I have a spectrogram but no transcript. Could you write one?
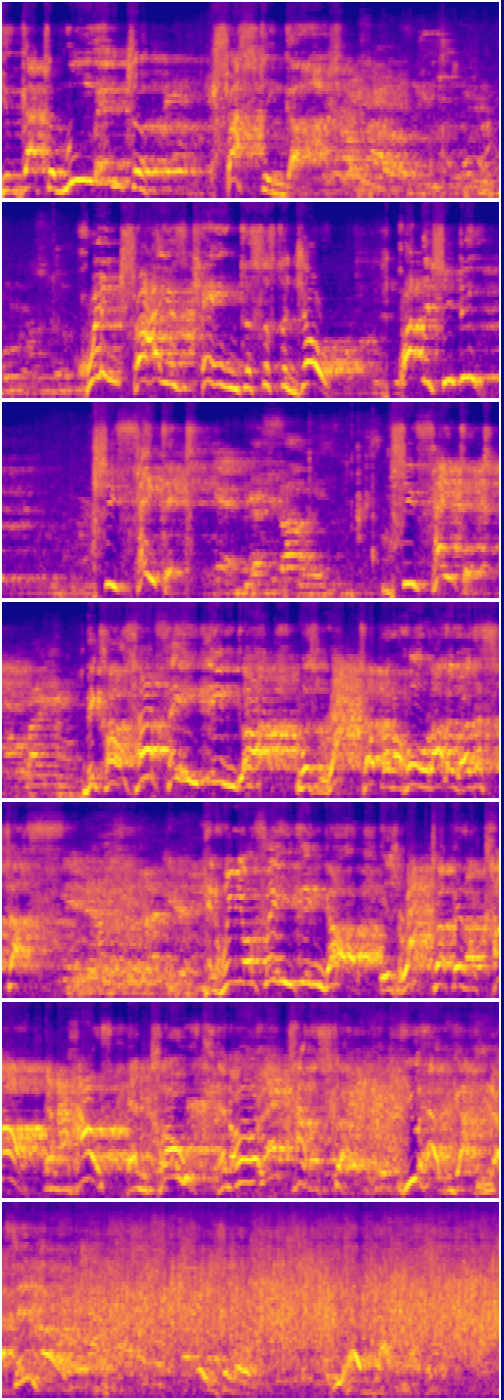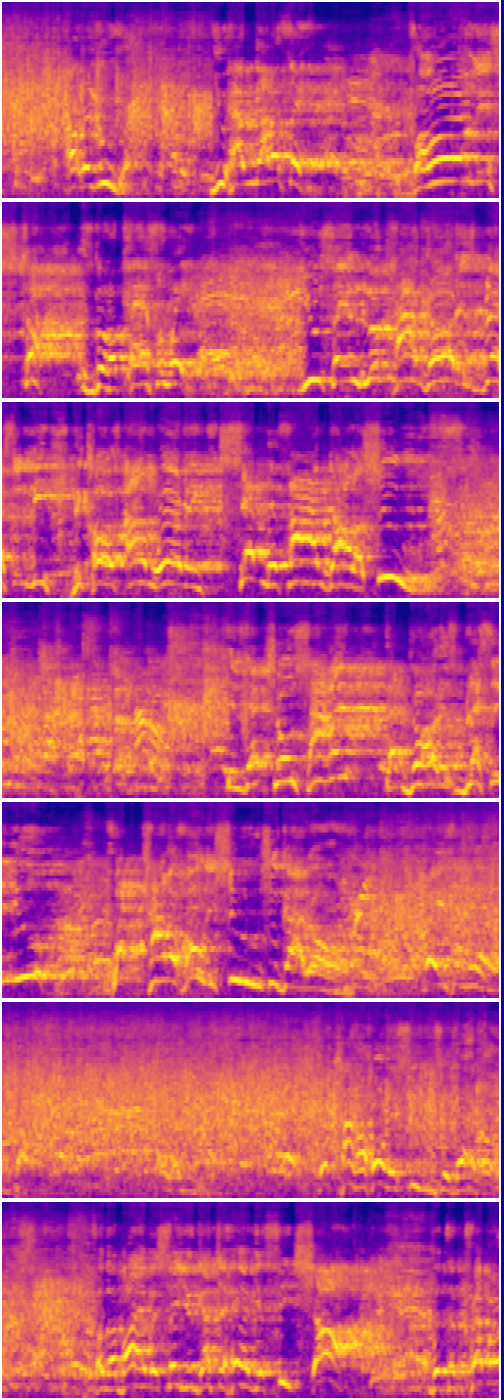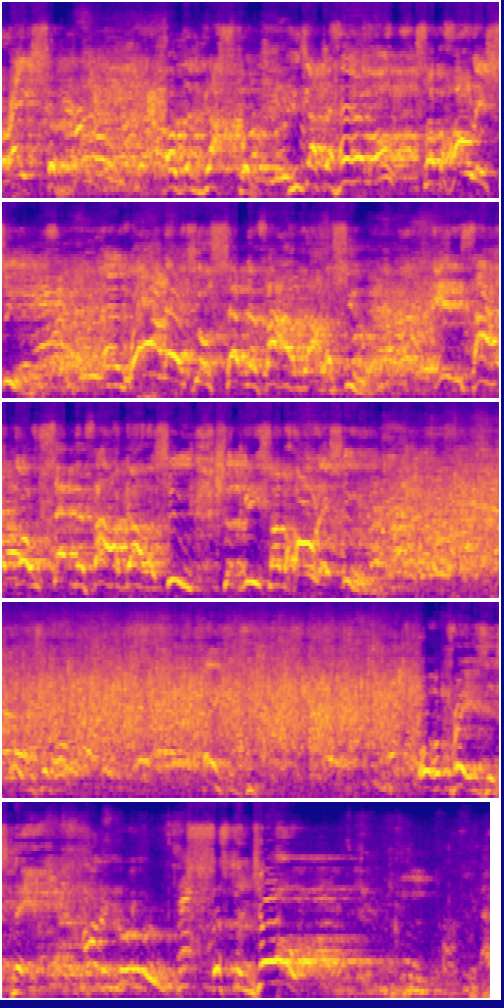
You've got to move into trusting God. When trials came to Sister Job, what did she do? She fainted. She fainted because her faith in God was wrapped up in a whole lot of other stuff. And when your faith in God is wrapped up in a car and a house That sign that God is blessing you? What kind of holy shoes you got on? Praise the Lord. What kind of holy shoes you got on? For the Bible says you got to have your feet shod with the preparation of the gospel. You got to have on some holy shoes as well as your $75 shoe. Inside those $75 shoes should be some holy shoes. Thank you, Jesus. Oh, praise his name. Sister Job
